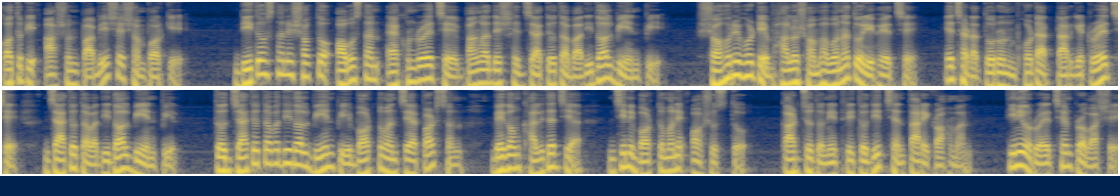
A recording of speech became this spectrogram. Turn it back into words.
কতটি আসন পাবে সে সম্পর্কে। দ্বিতীয় স্থানে শক্ত অবস্থান এখন রয়েছে বাংলাদেশের জাতীয়তাবাদী দল বিএনপি। শহরে ভোটে ভালো সম্ভাবনা তৈরি হয়েছে। এছাড়া তরুণ ভোটার টার্গেট রয়েছে জাতীয়তাবাদী দল বিএনপির। তো জাতীয়তাবাদী দল বিএনপি বর্তমান চেয়ারপারসন বেগম খালেদা জিয়া, যিনি বর্তমানে অসুস্থ, কার্যত নেতৃত্ব দিচ্ছেন তারেক রহমান। তিনিও রয়েছেন প্রবাসে।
